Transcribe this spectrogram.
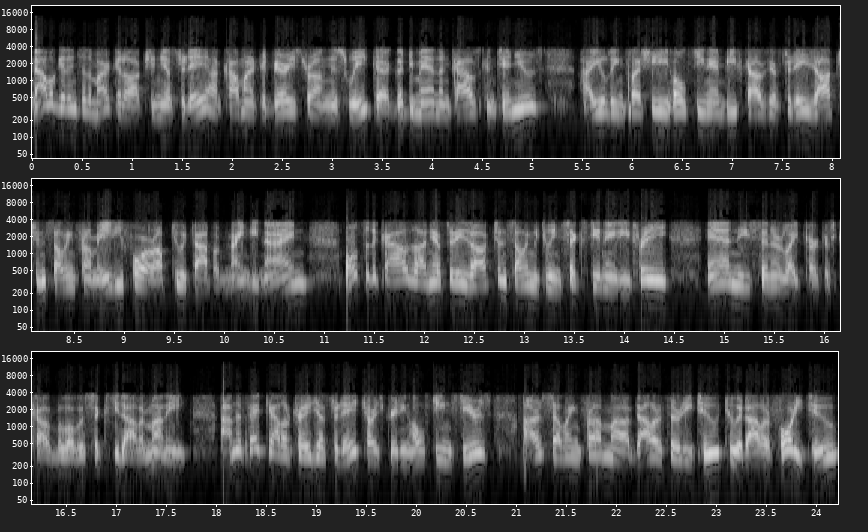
Now we'll get into the market auction yesterday. Uh, cow market very strong this week. Uh, good demand on cows continues. High yielding fleshy Holstein and beef cows yesterday's auction selling from 84 up to a top of 99. Most of the cows on yesterday's auction selling between 60 and 83 and the center light carcass cows below the $60 money. On the fed cattle trade yesterday, choice grading Holstein steers are selling from uh, $1.32 to $1.42.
